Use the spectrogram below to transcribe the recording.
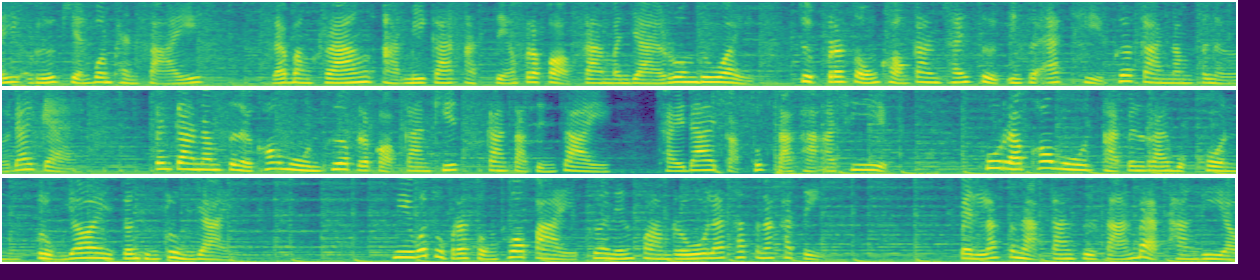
ด์ หรือเขียนบนแผ่นใส และบางครั้งอาจมีการอัดเสียงประกอบการบรรยายร่วมด้วย จุดประสงค์ของการใช้สื่ออินเตอร์แอคทีฟเพื่อการนำเสนอได้แก่ เป็นการนำเสนอข้อมูลเพื่อประกอบการคิด การตัดสินใจ ใช้ได้กับทุกสาขาอาชีพ ผู้รับข้อมูลอาจเป็นรายบุคคล กลุ่มย่อยจนถึงกลุ่มใหญ่ มีวัตถุประสงค์ทั่วไปเพื่อเน้นความรู้และทัศนคติ เป็นลักษณะการสื่อสารแบบทางเดียว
